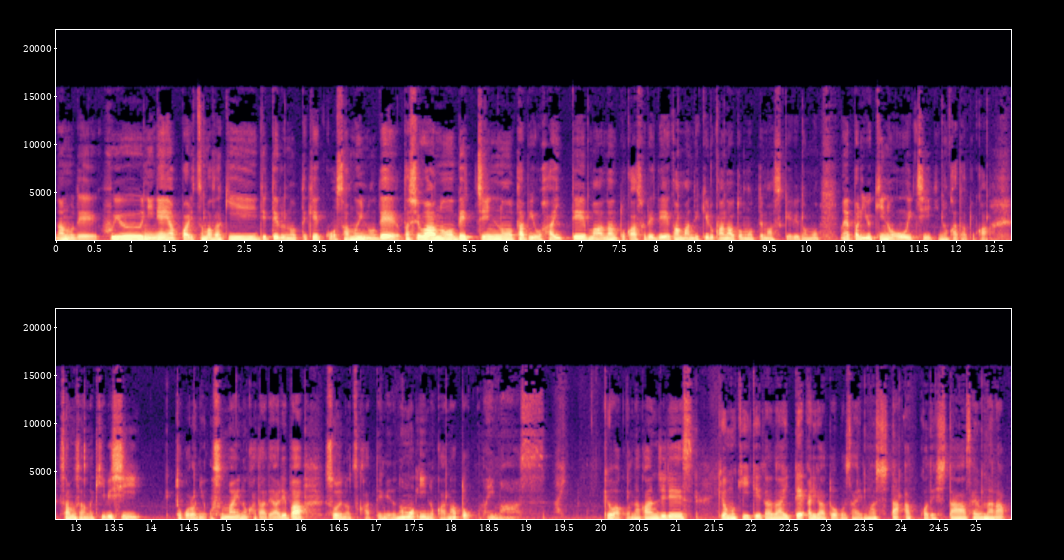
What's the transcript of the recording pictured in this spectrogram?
なので冬にねやっぱりつま先出てるのって結構寒いので私はあの別賃の旅を履いてまあなんとかそれで我慢できるかなと思ってますけれども、まあ、やっぱり雪の多い地域の方とか寒さの厳しいところにお住まいの方であればそういうのを使ってみるのもいいのかなと思います。はい、今日はこんな感じです。今日も聞いていただいてありがとうございました。あっこでした。さようなら。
